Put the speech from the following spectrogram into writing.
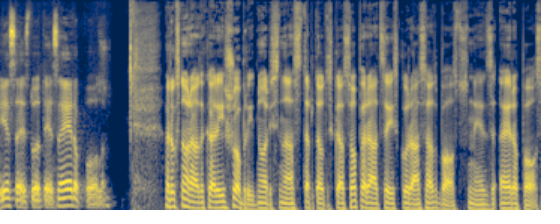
iesaistoties Eiropolam. Ruks norāda, ka arī šobrīd norisinās starptautiskās operācijas, kurās atbalstu sniedz Eiropols.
